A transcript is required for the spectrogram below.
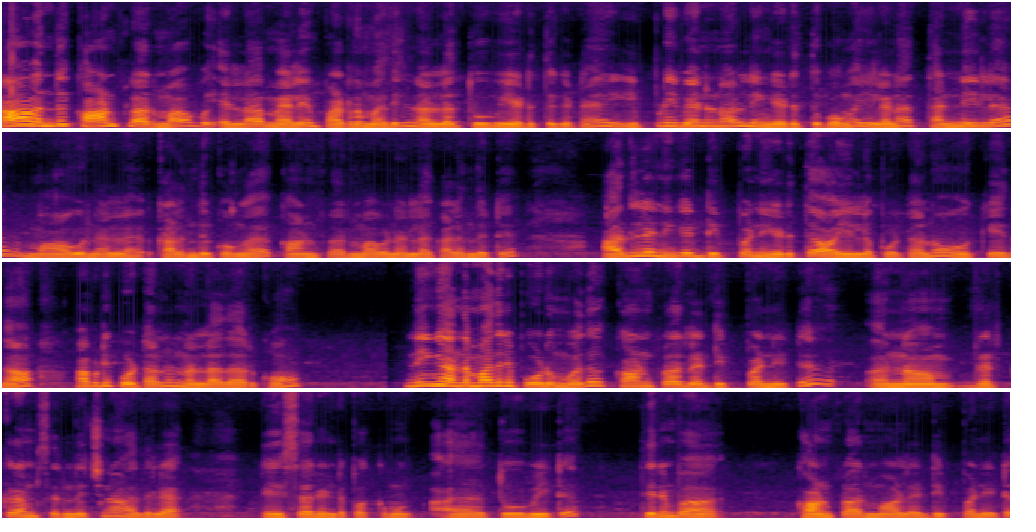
நான் வந்து கார்ன்ஃப்ளவர் மாவு எல்லா மேலேயும் படுற மாதிரி நல்லா தூவி எடுத்துக்கிட்டேன். இப்படி வேணும்னாலும் நீங்கள் எடுத்துக்கோங்க. இல்லைன்னா தண்ணியில் மாவு நல்லா கலந்துக்கோங்க. கார்ன்ஃப்ளவர் மாவு நல்லா கலந்துட்டு அதில் நீங்கள் டிப் பண்ணி எடுத்து ஆயிலில் போட்டாலும் ஓகே தான். அப்படி போட்டாலும் நல்லா தான் இருக்கும். நீங்கள் அந்த மாதிரி போடும்போது கார்ன்ஃப்ளவரில் டிப் பண்ணிவிட்டு நான் ப்ரெட் க்ரம்ஸ் இருந்துச்சுன்னா அதில் லேசாக ரெண்டு பக்கமும் தூவிட்டு திரும்ப கார்ன்ஃப்ளவர் மாவில் டிப் பண்ணிவிட்டு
